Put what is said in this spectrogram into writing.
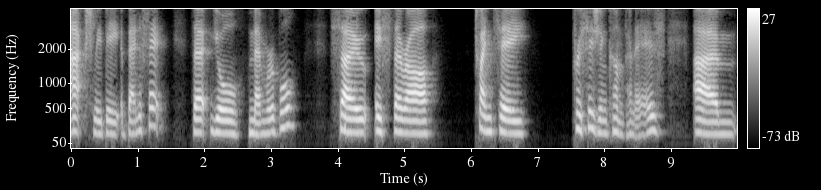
actually be a benefit that you're memorable so if there are 20 precision companies um,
